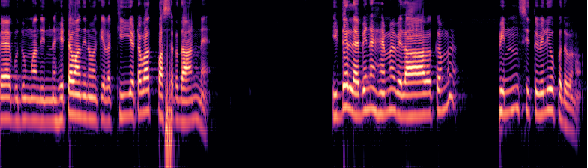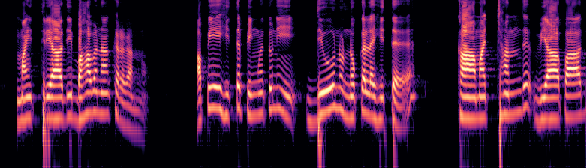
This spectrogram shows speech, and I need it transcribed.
බෑ බුදුන් වඳින්න හෙට වඳිනවා කියලා කීයටවත් පස්සට දාන්නේ ඉඩ ලැබෙන හැම වෙලාවකම පින් සිතුවිලි උපදවනවා. මෛත්‍රියාදී භාවනා කරගන්නවා. අපේ හිත පින්වතුනි දියුණු නොකළ හිත කාමච්ඡන්ද ව්‍යාපාද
